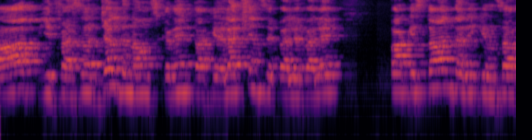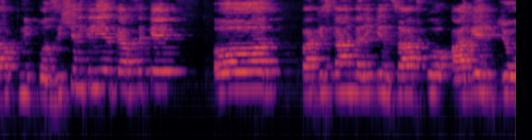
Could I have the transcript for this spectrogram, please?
आप ये फैसला जल्द अनाउंस करें, ताकि इलेक्शन से पहले पहले पाकिस्तान तरीके इंसाफ अपनी पोजीशन क्लियर कर सके और पाकिस्तान तरीके इंसाफ को आगे जो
